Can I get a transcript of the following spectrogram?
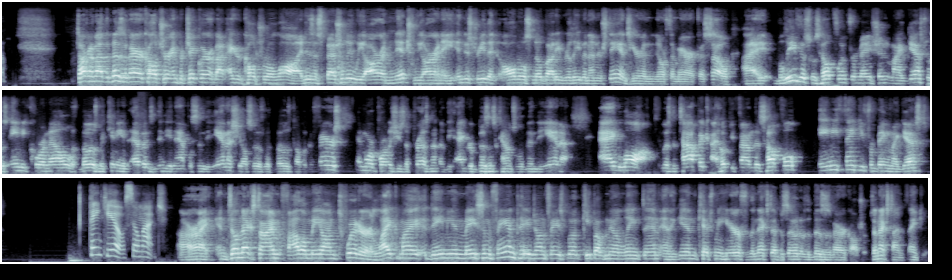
Talking about the business of agriculture, in particular about agricultural law, it is a specialty. We are a niche. We are in an industry that almost nobody really even understands here in North America. So I believe this was helpful information. My guest was Amy Cornell with Bose McKinney and Evans in Indianapolis, Indiana. She also is with Bose Public Affairs, and more importantly, she's the president of the Agribusiness Council of Indiana. Ag law was the topic. I hope you found this helpful. Amy, thank you for being my guest. Thank you so much. All right. Until next time, follow me on Twitter, like my Damian Mason fan page on Facebook, keep up with me on LinkedIn, and again, catch me here for the next episode of the Business of Agriculture. So next time, thank you.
